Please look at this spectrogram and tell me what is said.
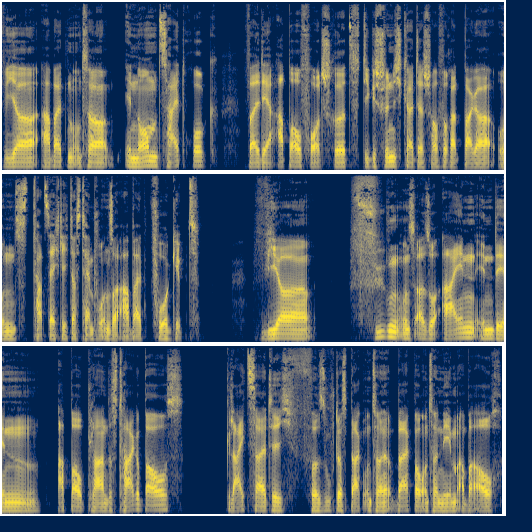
Wir arbeiten unter enormem Zeitdruck, weil der Abbaufortschritt, die Geschwindigkeit der Schaufelradbagger uns tatsächlich das Tempo unserer Arbeit vorgibt. Wir fügen uns also ein in den Abbauplan des Tagebaus. Gleichzeitig versucht das Bergunter Bergbauunternehmen aber auch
